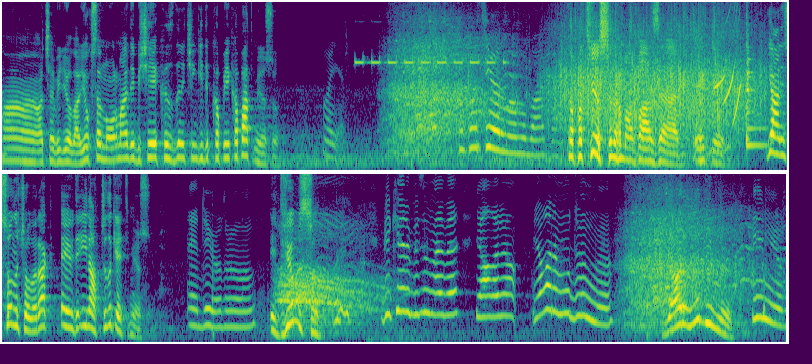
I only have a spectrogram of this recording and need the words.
Ha açabiliyorlar. Yoksa normalde bir şeye kızdığın için gidip kapıyı kapatmıyorsun. Hayır. Kapatıyorum ama bazen. Kapatıyorsun ama bazen. Peki. Yani sonuç olarak evde inatçılık etmiyorsun. Ediyorum. Ediyor musun? Bir kere bizim eve yarın, yarın mı dün mü? Yarın mı dün mü? Bilmiyorum.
